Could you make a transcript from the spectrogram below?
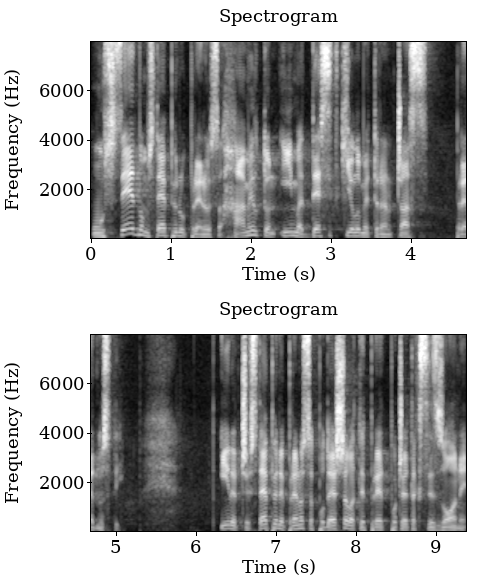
U sedmom stepenu prenosa Hamilton ima 10 km na čas prednosti. Inače, stepene prenosa podešavate pred početak sezone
